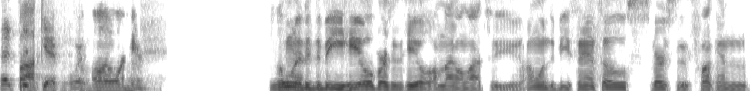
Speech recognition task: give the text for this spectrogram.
did Fuck. care for it. Only one here. I wanted it to be heel versus heel. I'm not gonna lie to you. I wanted to be Santos versus fucking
